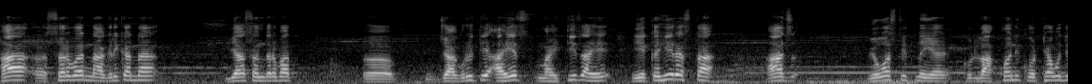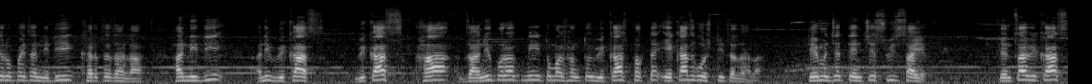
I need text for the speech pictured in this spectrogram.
हा सर्व नागरिकांना या संदर्भात जागृती आहेच माहितीच आहे. एकही रस्ता आज व्यवस्थित नाही आहे लाखो आणि कोट्यावधी रुपयाचा निधी खर्च झाला. हा निधी आणि विकास विकास हा जाणीवपूर्वक मी तुम्हाला सांगतो विकास फक्त एकाच गोष्टीचा झाला. ते म्हणजे त्यांचे स्वीस सहाय्यक. त्यांचा विकास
